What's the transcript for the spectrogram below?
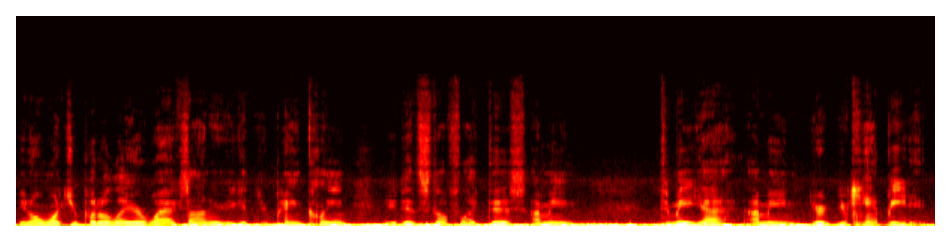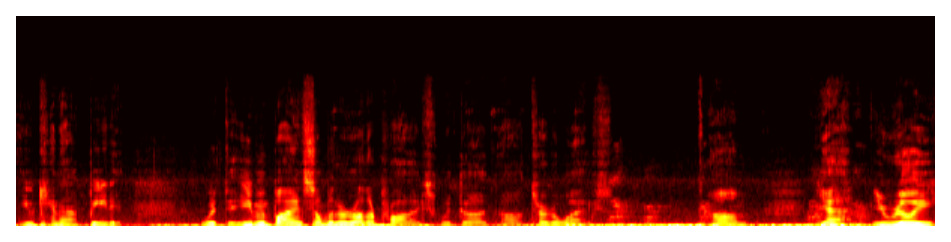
You know, once you put a layer of wax on you, you get your paint clean. You did stuff like this. I mean, to me, yeah. I mean, you're you can't beat it. You cannot beat it. With the, even buying some of their other products with the uh, turtle wax. Um, yeah, you really,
